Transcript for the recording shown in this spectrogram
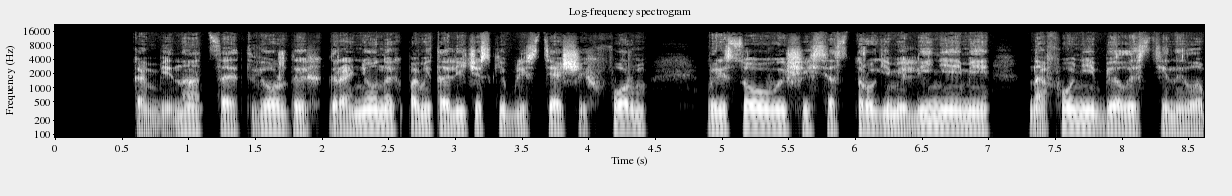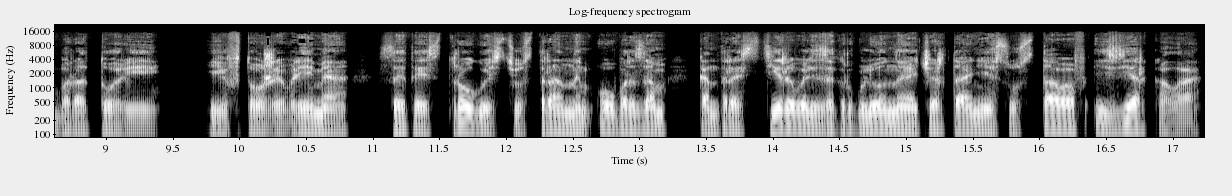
Комбинация твердых, граненых по металлически блестящих форм – вырисовывающихся строгими линиями на фоне белой стены лаборатории. И в то же время с этой строгостью странным образом контрастировали закругленные очертания суставов и зеркала.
